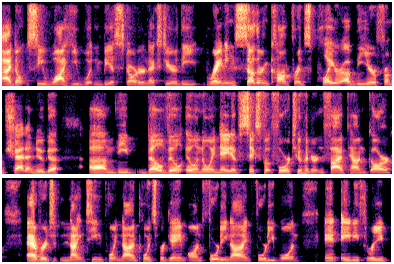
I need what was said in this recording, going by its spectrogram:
I don't see why he wouldn't be a starter next year. The reigning Southern Conference Player of the Year from Chattanooga um, the Belleville, Illinois native, six foot four, 205 pound guard, averaged 19.9 points per game on 49, 41, and 83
